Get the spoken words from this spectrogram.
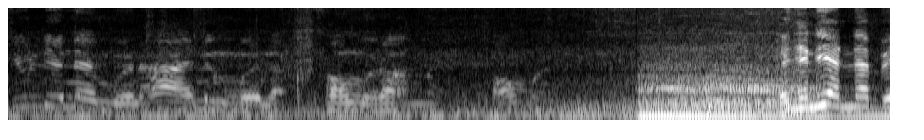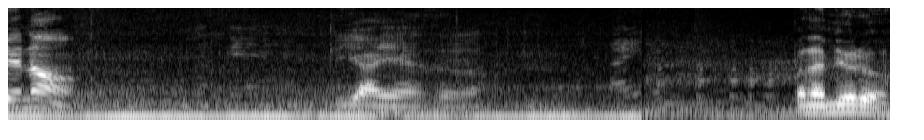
ကျူလီနဲ့မွန်းဟာနဲ့မွန်းလားဖောင်းမလားဖောင်းမလားတကယ်ကြီးကနှစ်ပင်တော့တရားရဲဆိုတော့ဘယ်နှမျိုးတော့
